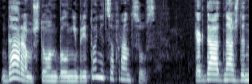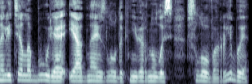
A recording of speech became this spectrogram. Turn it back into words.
даром, что он был не бретонец, а француз. Когда однажды налетела буря, и одна из лодок не вернулась слово «рыбы»,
